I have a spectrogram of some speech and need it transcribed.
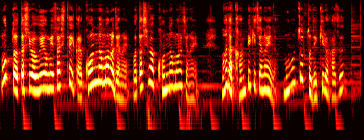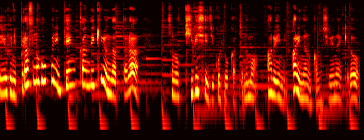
もっと私は上を目指したいからこんなものじゃない。私はこんなものじゃない。まだ完璧じゃないな。もうちょっとできるはず。っていうふうにプラスの方向に転換できるんだったらその厳しい自己評価っていうのもある意味ありなのかもしれないけど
